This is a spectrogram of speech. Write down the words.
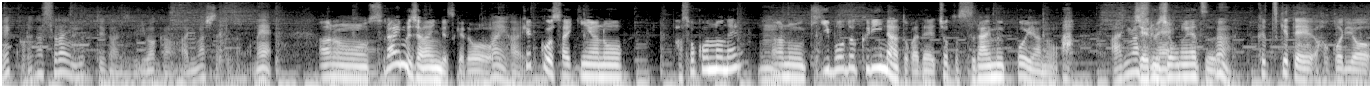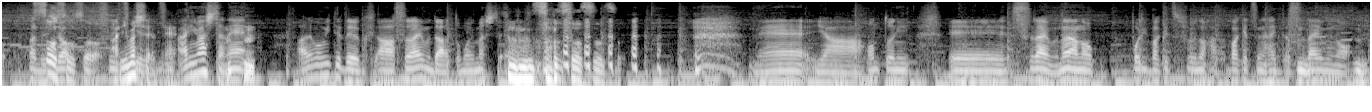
え、これがスライムっていう感じで違和感ありましたけどもね。あの、スライムじゃないんですけど、はいはい。結構最近あの、パソコンのね、うん。あの、キーボードクリーナーとかでちょっとスライムっぽいあの、ありますね。ジェル状のやつ、うん、くっつけてホコリをそうそうそう。ありましたよね。ありましたね あれも見ててあスライムだと思いましたよ。うんそうそうそうそう。ねえいやー本当に、えースライムのあのポリバケツ風のはバケツに入ったスライムの、うん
